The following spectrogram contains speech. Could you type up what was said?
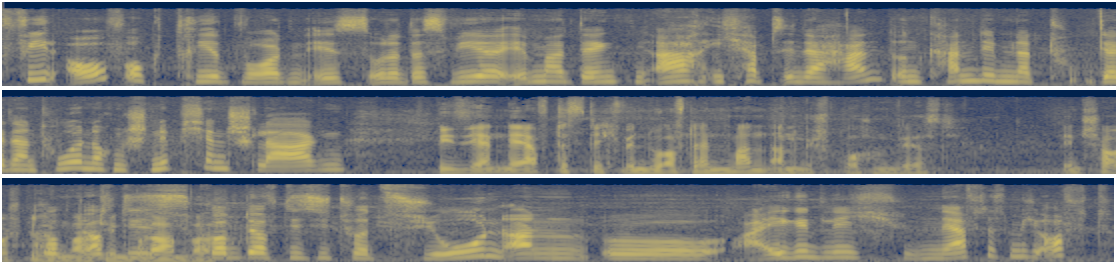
viel aufoktroyiert worden ist oder dass wir immer denken, ach, ich habe es in der Hand und kann dem Natu der Natur noch ein Schnippchen schlagen. Wie sehr nervt es dich, wenn du auf deinen Mann angesprochen wirst? Den Schauspieler Kommt Martin die, Brambach. kommt auf die Situation an. Äh, eigentlich nervt es mich oft,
